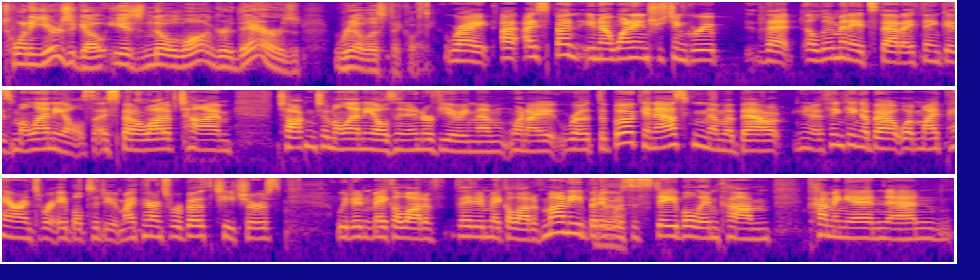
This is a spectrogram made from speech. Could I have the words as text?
20 years ago is no longer theirs realistically. Right. I, I spent, you know, one interesting group that illuminates that I think is millennials. I spent a lot of time talking to millennials and interviewing them when I wrote the book and asking them about, you know, thinking about what my parents were able to do. My parents were both teachers. We didn't make a lot of they didn't make a lot of money, but it was a stable income coming in and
